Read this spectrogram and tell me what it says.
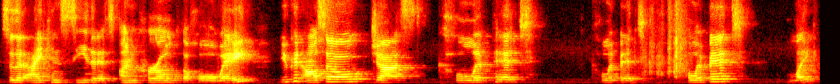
so that I can see that it's uncurled the whole way. You can also just clip it, clip it, clip it, like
